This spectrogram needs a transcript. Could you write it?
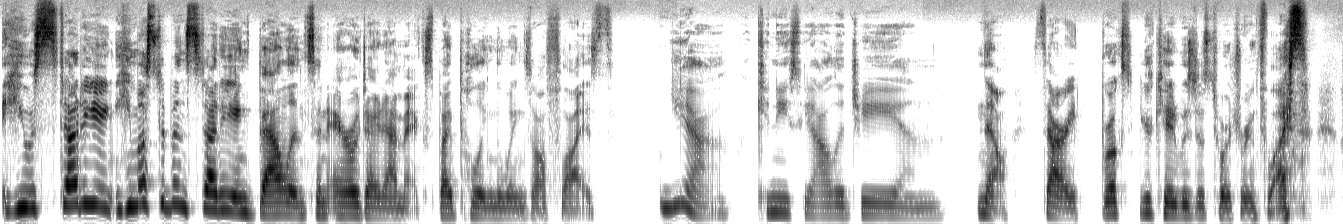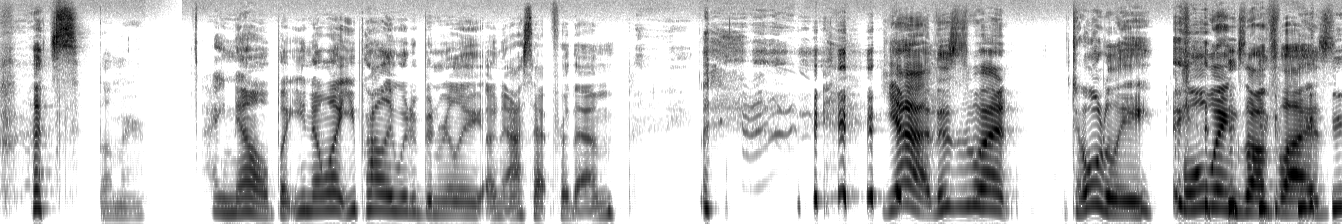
he was studying, he must have been studying balance and aerodynamics by pulling the wings off flies. yeah kinesiology and No, sorry. Brooks, your kid was just torturing flies. That's bummer. I know, but you know what? You probably would have been really an asset for them. yeah, this is what totally pull wings off flies.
